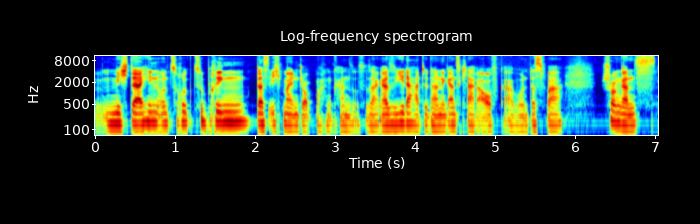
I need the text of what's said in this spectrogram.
mich dahin und zurück zu bringen, dass ich meinen Job machen kann, sozusagen. Also jeder hatte da eine ganz klare Aufgabe und das war schon ganz,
